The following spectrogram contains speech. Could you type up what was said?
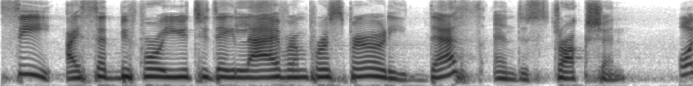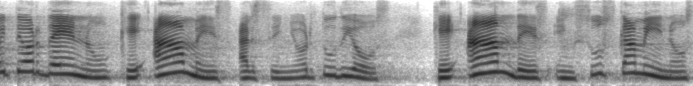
See, I set before you today life and prosperity, death and destruction. Hoy te ordeno que ames al Señor tu Dios, que andes en sus caminos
